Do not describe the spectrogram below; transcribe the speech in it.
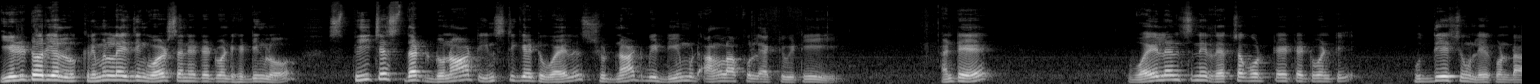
ఈ ఎడిటోరియల్ క్రిమినలైజింగ్ వర్డ్స్ అనేటటువంటి హెడ్డింగ్లో speeches that do not instigate violence should not be deemed unlawful activity. అంటే వైలెన్స్ని రెచ్చగొట్టేటటువంటి ఉద్దేశం లేకుండా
